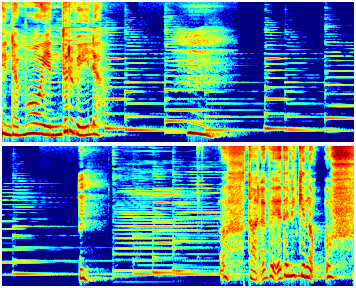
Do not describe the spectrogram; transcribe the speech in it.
എന്റെ അമ്മോ എന്തൊരു വെയില. തല വേദനിക്കുന്നു ഉഫ്.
